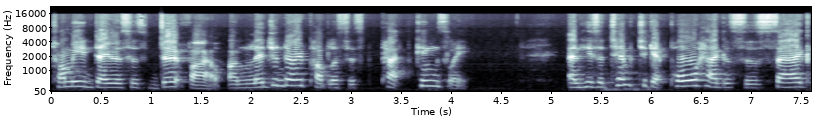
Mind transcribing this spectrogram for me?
Tommy Davis's dirt file on legendary publicist Pat Kingsley and his attempt to get Paul Haggis's SAG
